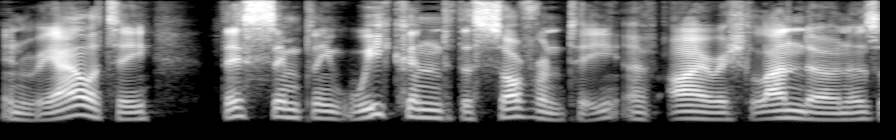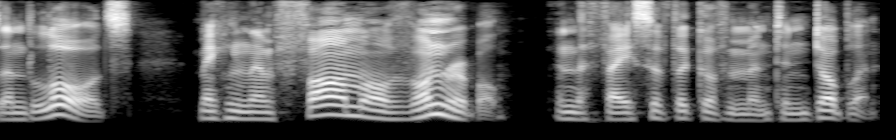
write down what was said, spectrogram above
In reality, this simply weakened the sovereignty of Irish landowners and lords, making them far more vulnerable in the face of the government in Dublin.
